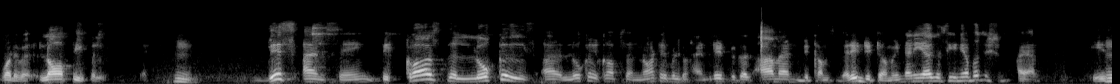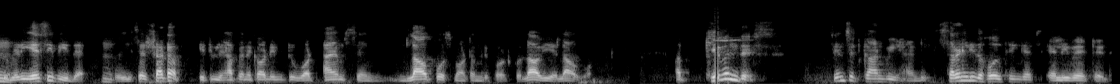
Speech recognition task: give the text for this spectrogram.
whatever law people Hmm. this I'm saying because the locals are local cops are not able to handle it because our man becomes very determined and he has a senior position. Ayan. He's Hmm. already ACP there. Hmm. So he says, shut up. It will happen according to what I'm saying. Lao postmortem report ko. Lao ye, lao wo. Uh, given this, since it can't be handled, suddenly the whole thing gets elevated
